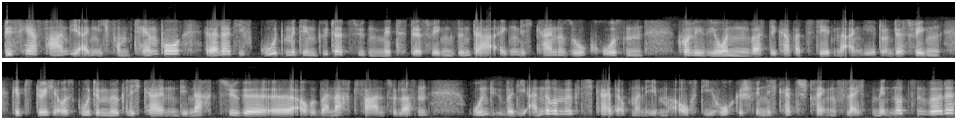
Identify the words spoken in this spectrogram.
bisher fahren die eigentlich vom Tempo relativ gut mit den Güterzügen mit. Deswegen sind da eigentlich keine so großen Kollisionen, was die Kapazitäten angeht. Und deswegen gibt es durchaus gute Möglichkeiten, die Nachtzüge äh, auch über Nacht fahren zu lassen. Und über die andere Möglichkeit, ob man eben auch die Hochgeschwindigkeitsstrecken vielleicht mitnutzen würde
